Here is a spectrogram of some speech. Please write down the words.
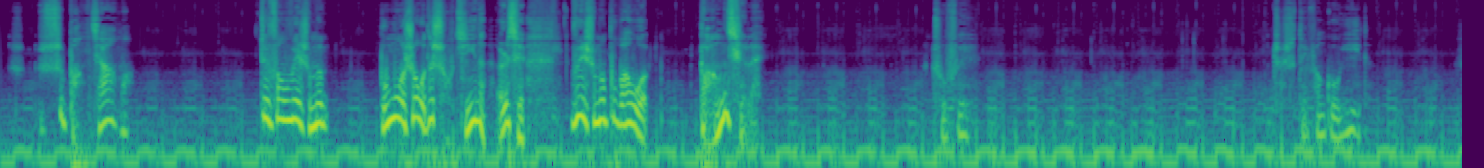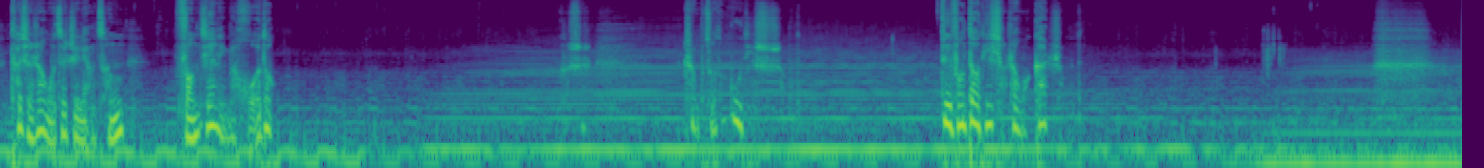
是是绑架吗？对方为什么？不没收我的手机呢？而且，为什么不把我绑起来？除非这是对方故意的，他想让我在这两层房间里面活动。可是，这么做的目的是什么呢？对方到底想让我干什么呢？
